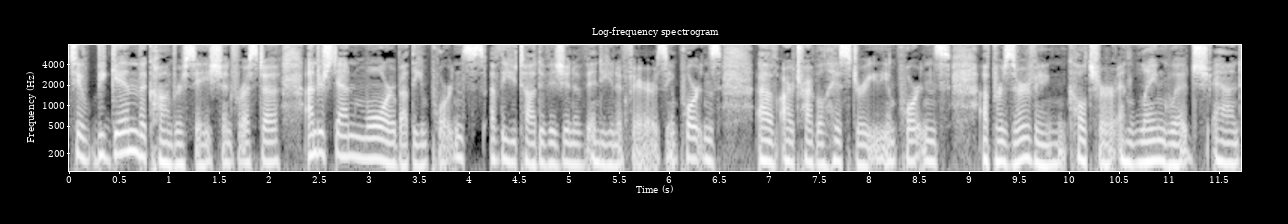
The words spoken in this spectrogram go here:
to begin the conversation for us to understand more about the importance of the Utah Division of Indian Affairs, the importance of our tribal history, the importance of preserving culture and language and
